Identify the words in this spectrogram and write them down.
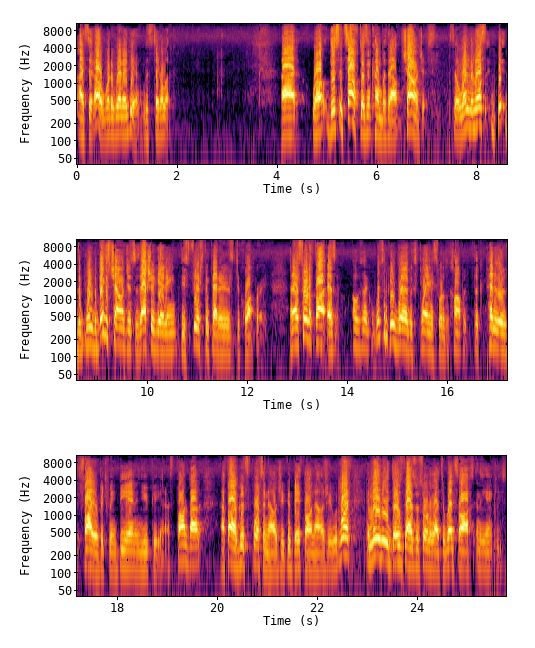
I said, oh, what a great idea. Let's take a look. Uh, well, this itself doesn't come without challenges. So one of the most, the, one of the biggest challenges is actually getting these fierce competitors to cooperate. And I sort of thought, as I was like, what's a good way of explaining sort of the, comp- the competitive fire between BN and UP? And I thought about it. I thought a good sports analogy, a good baseball analogy would work. And maybe those guys are sort of like the Red Sox and the Yankees.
